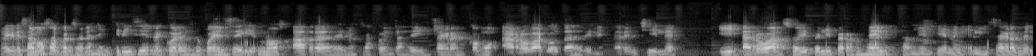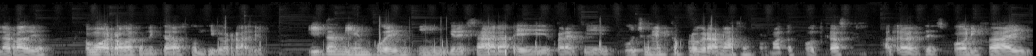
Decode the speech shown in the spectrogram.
Regresamos a Personas en Crisis. Recuerden que pueden seguirnos a través de nuestras cuentas de Instagram como arroba gotas de bienestar en Chile y arroba soy Felipe Rangel. También tienen el Instagram de la radio como arroba conectados contigo radio. Y también pueden ingresar eh, para que escuchen estos programas en formato podcast a través de Spotify,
